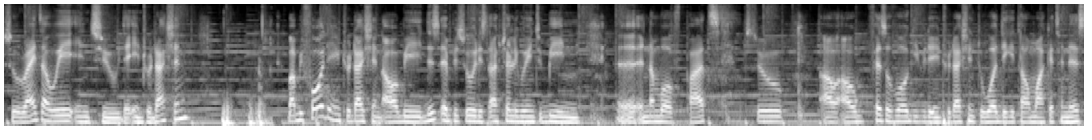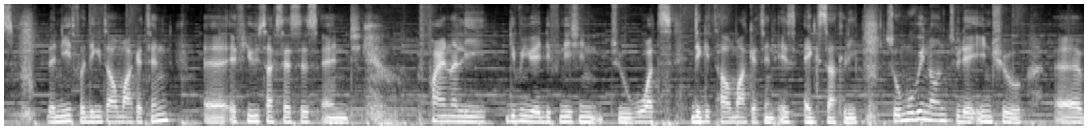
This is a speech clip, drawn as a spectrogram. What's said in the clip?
So, right away into the introduction. But before the introduction, I'll be this episode is actually going to be in uh, a number of parts. So, I'll, I'll first of all give you the introduction to what digital marketing is, the need for digital marketing, uh, a few successes, and finally giving you a definition to what digital marketing is exactly. So, moving on to the intro, uh,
